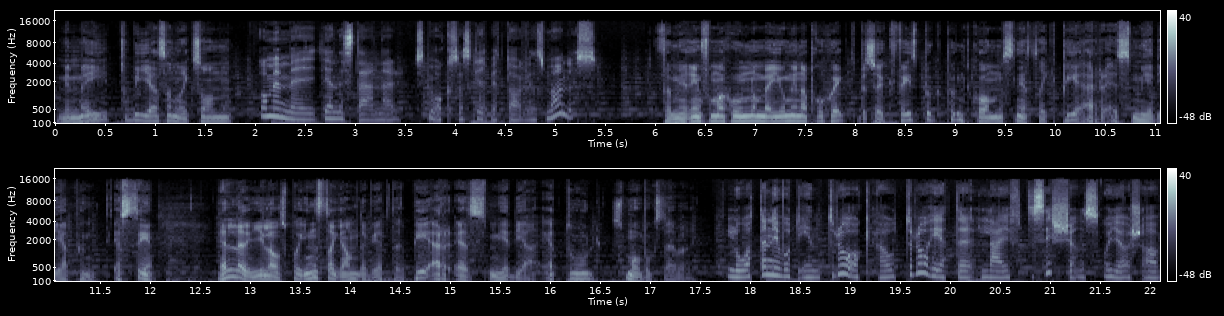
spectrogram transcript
med mig Tobias Henriksson och med mig Jenny Sterner som också har skrivit dagens manus. För mer information om mig och mina projekt besök facebook.com prsmedia.se eller gilla oss på Instagram där vi heter prsmedia, ett ord, små bokstäver. Låten i vårt intro och outro heter Life Decisions och görs av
